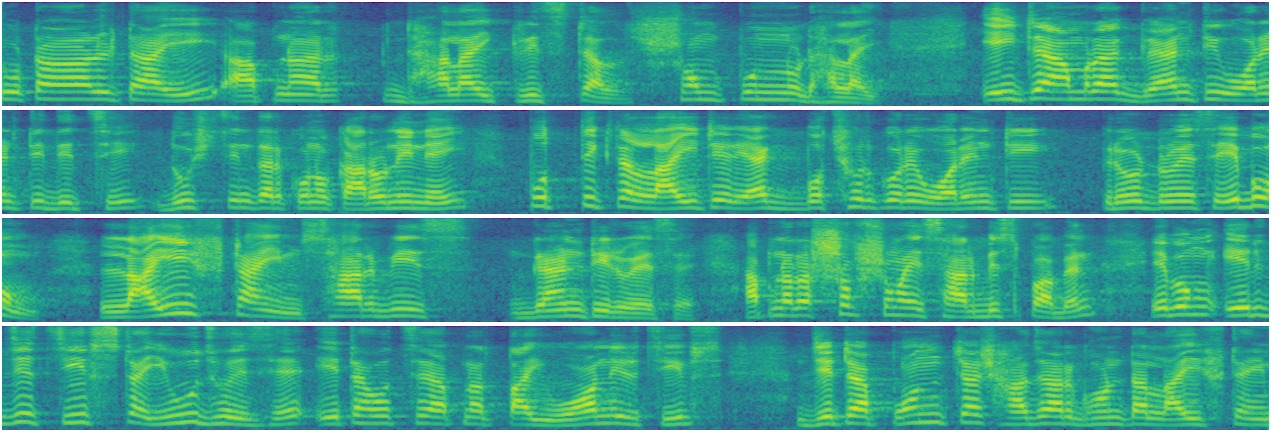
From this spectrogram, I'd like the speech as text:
টোটালটাই আপনার ঢালাই ক্রিস্টাল, সম্পূর্ণ ঢালাই। এইটা আমরা গ্যারান্টি, ওয়ারেন্টি দিচ্ছি, দুশ্চিন্তার কোনো কারণই নেই। প্রত্যেকটা লাইটের এক বছর করে ওয়ারেন্টি পিরিয়ড রয়েছে এবং লাইফ টাইম সার্ভিস গ্যারান্টি রয়েছে। আপনারা সব সময় সার্ভিস পাবেন এবং এর যে চিপসটা ইউজ হয়েছে, এটা হচ্ছে আপনার তাইওয়ানের চিপস, যেটা পঞ্চাশ হাজার ঘণ্টা লাইফ টাইম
